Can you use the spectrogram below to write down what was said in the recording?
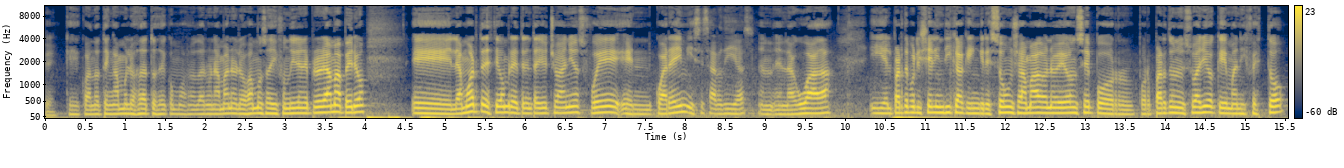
Sí. Que cuando tengamos los datos de cómo dar una mano los vamos a difundir en el programa. Pero eh, la muerte de este hombre de 38 años fue en Cuareim y César Díaz, en, en La Guada. Y el parte policial indica que ingresó un llamado a 911 por, por parte de un usuario que manifestó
